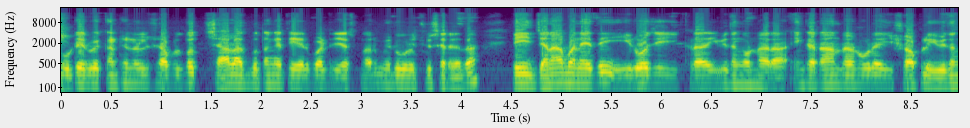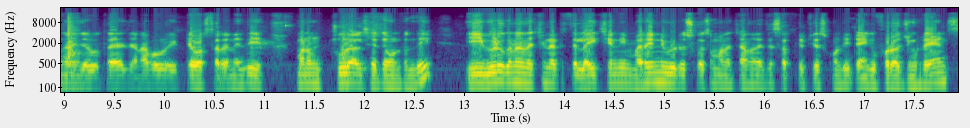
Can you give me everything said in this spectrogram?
నూట ఇరవై కంటైనర్ల షాపులతో చాలా అద్భుతంగా అయితే ఏర్పాటు చేస్తున్నారు. మీరు కూడా చూశారు కదా ఈ జనాభా అనేది ఈ రోజు ఇక్కడ ఈ విధంగా ఉన్నారా? ఇంకా రాను రాను కూడా ఈ షాపులు ఈ విధంగానే జరుగుతాయా? జనాభా కూడా ఇట్టే వస్తారనేది మనం చూడాల్సి అయితే ఉంటుంది. ఈ వీడియో కన్నా నచ్చినట్లయితే లైక్ చేయండి. మరిన్ని వీడియోస్ కోసం మన ఛానల్ అయితే సబ్స్క్రైబ్ చేసుకోండి. Thank you for watching friends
